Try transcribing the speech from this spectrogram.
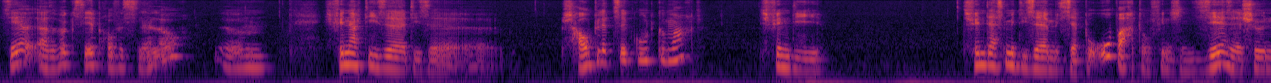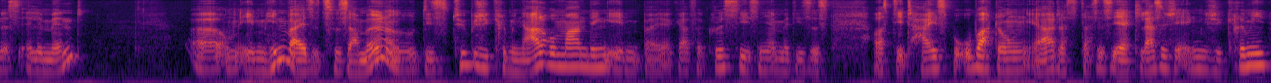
Sehr, also wirklich sehr professionell auch. Ähm, ich finde auch diese, diese äh, Schauplätze gut gemacht. Ich finde die, ich finde das mit dieser, mit dieser Beobachtung finde ich ein sehr, sehr schönes Element äh, um eben Hinweise zu sammeln. Also dieses typische Kriminalroman-Ding eben bei Agatha Christie sind ja immer dieses aus Details Beobachtungen, ja, das, das ist eher klassische englische Krimi.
